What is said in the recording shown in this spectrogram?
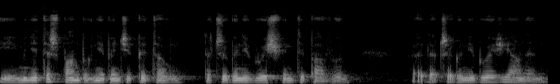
I mnie też Pan Bóg nie będzie pytał, dlaczego nie byłeś święty Pawłem, dlaczego nie byłeś Janem.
